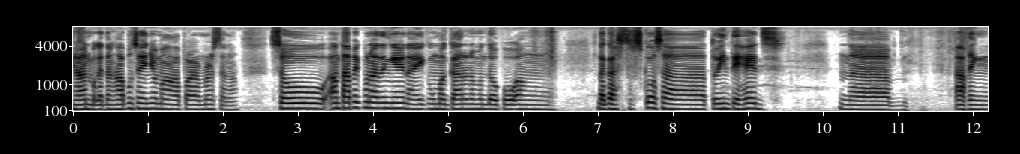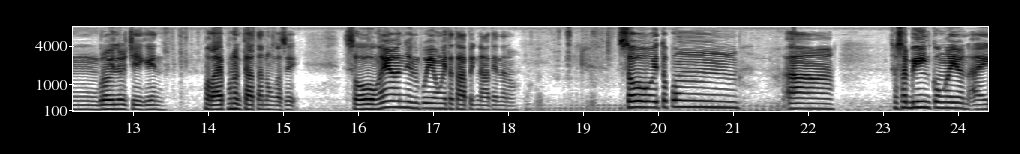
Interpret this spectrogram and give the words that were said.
Yan, magandang hapon sa inyo mga ka-farmers. Ano? So, ang topic po natin ngayon ay kung magkano naman daw po ang nagastos ko sa 20 heads na aking broiler chicken. Marami po nagtatanong kasi. So, ngayon, yun po yung itatopic natin. Ano? So, ito pong ah, sasabihin ko ngayon ay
